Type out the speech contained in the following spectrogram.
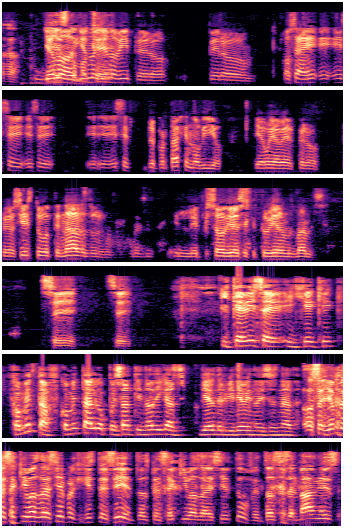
ajá. Yo no, yo no, que- yo no vi, pero, pero, o sea, e- e- ese, ese, e- ese reportaje no vi yo. Ya voy a ver, pero, pero sí estuvo tenaz el, el episodio ese que tuvieron los manes. Sí, sí. ¿Y qué dice? ¿Y qué, qué- comenta? Comenta algo, pues, Santi, no digas, vieron el video y no dices nada. O sea, yo pensé que ibas a decir porque dijiste sí, entonces pensé que ibas a decir tú. Entonces el man es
